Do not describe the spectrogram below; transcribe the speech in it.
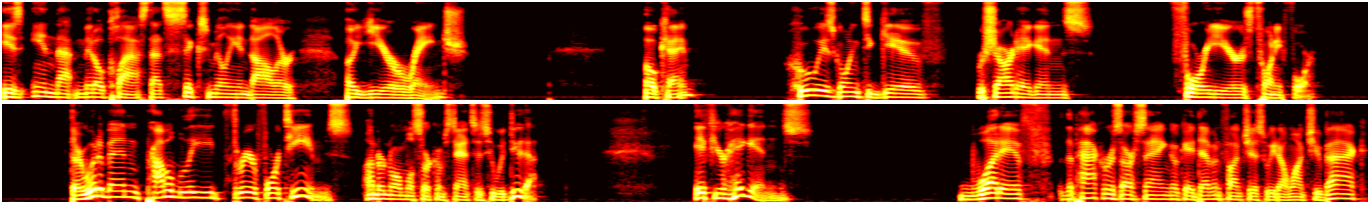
is in that middle class, that $6 million a year range. Okay. Who is going to give Rashard Higgins four years, 24. There would have been probably three or four teams under normal circumstances who would do that. If you're Higgins, what if the Packers are saying, okay, Devin Funchess, we don't want you back.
